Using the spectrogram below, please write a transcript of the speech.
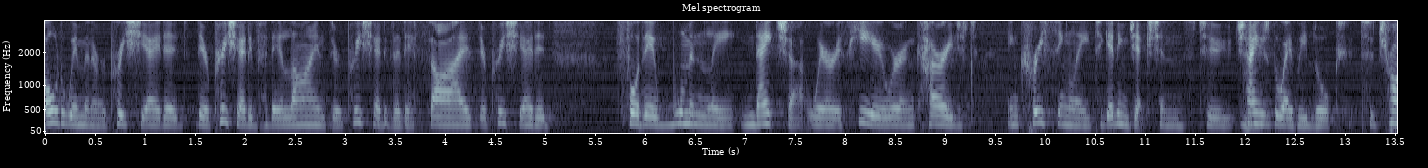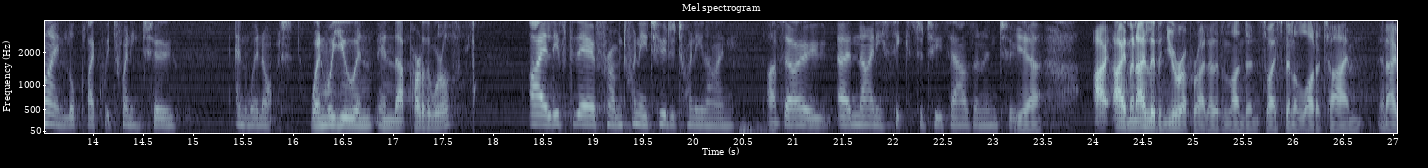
older women are appreciated, they're appreciated for their lines, they're appreciated for their size, they're appreciated for their womanly nature. Whereas here, we're encouraged increasingly to get injections, to change the way we look, to try and look like we're 22, and we're not. When were you in, in that part of the world? I lived there from 22 to 29. Um, so uh, 96 to 2002. Yeah. I, I mean, I live in Europe, right? I live in London, so I spend a lot of time, and I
